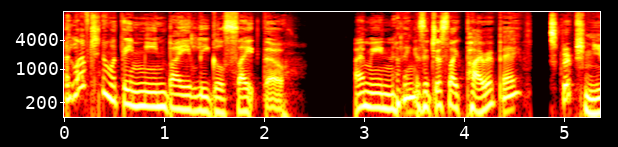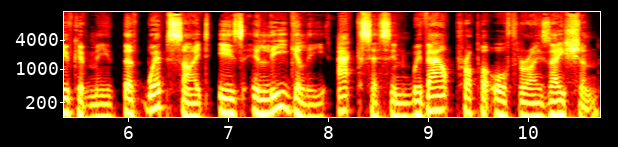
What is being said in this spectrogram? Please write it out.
I'd love to know what they mean by illegal site, though. I mean, I think, is it just like Pirate Bay? Description you've given me, the website is illegally accessing without proper authorization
